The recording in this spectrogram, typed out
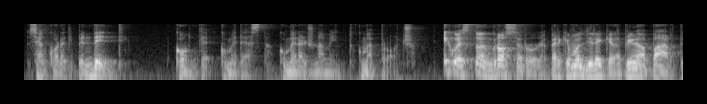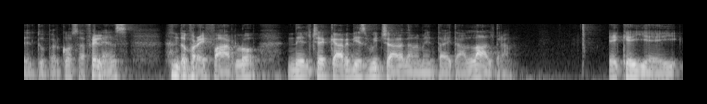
sei ancora dipendenti te, come testa, come ragionamento, come approccio. E questo è un grosso errore perché vuol dire che la prima parte del tuo percorso a freelance dovrai farlo nel cercare di switchare da una mentalità all'altra a.k.a.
